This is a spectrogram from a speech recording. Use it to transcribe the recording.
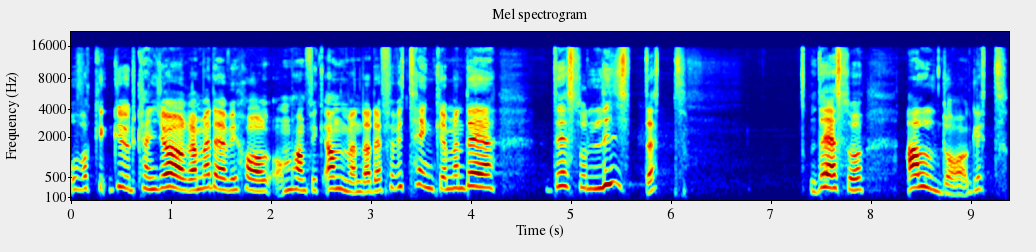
och vad Gud kan göra med det vi har om han fick använda det. För vi tänker, men det, det är så litet. Det är så alldagligt.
